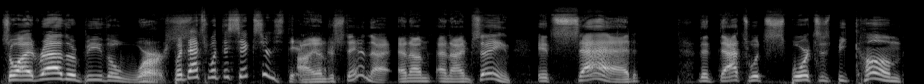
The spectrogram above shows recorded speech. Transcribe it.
so I'd rather be the worst. But that's what the Sixers did. I understand that, and I'm and I'm saying it's sad that that's what sports has become.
